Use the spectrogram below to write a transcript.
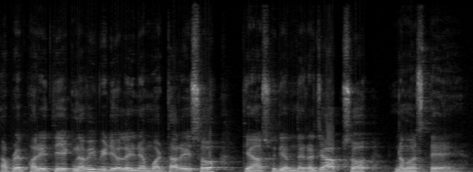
આપણે ફરીથી એક નવી વીડિયો લઈને મળતા રહીશું. ત્યાં સુધી અમને રજા આપશો. નમસ્તે.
